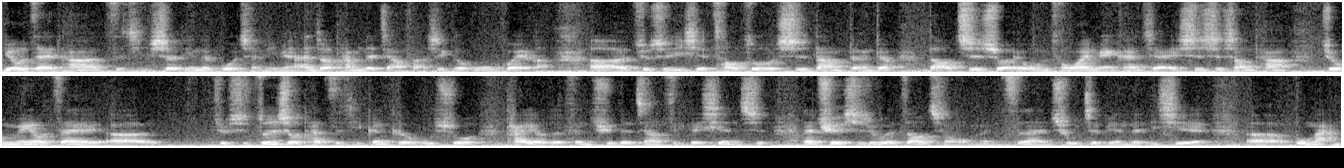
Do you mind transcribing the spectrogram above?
又在他自己设定的过程里面，按照他们的讲法是一个误会了，呃，就是一些操作失当等等，导致说，诶，我们从外面看起来，事实上他就没有在呃。就是遵守他自己跟客户说他有的分区的这样子一个限制，那确实就会造成我们自然处这边的一些呃不满。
